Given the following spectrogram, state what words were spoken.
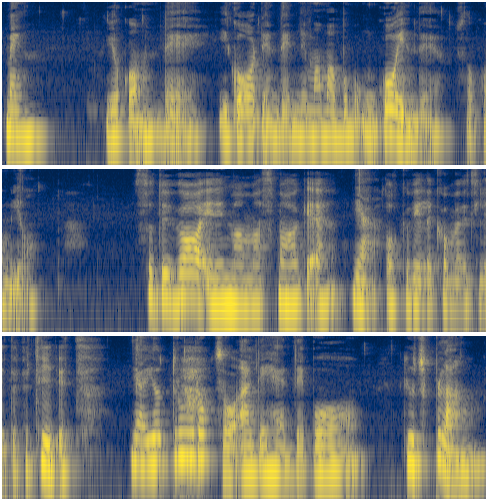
Men jag kom det i gården, där när mamma var gående, så kom jag. Så du var i din mammas mage Ja. och ville komma ut lite för tidigt? Ja, jag tror också att det hände på Guds plan.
